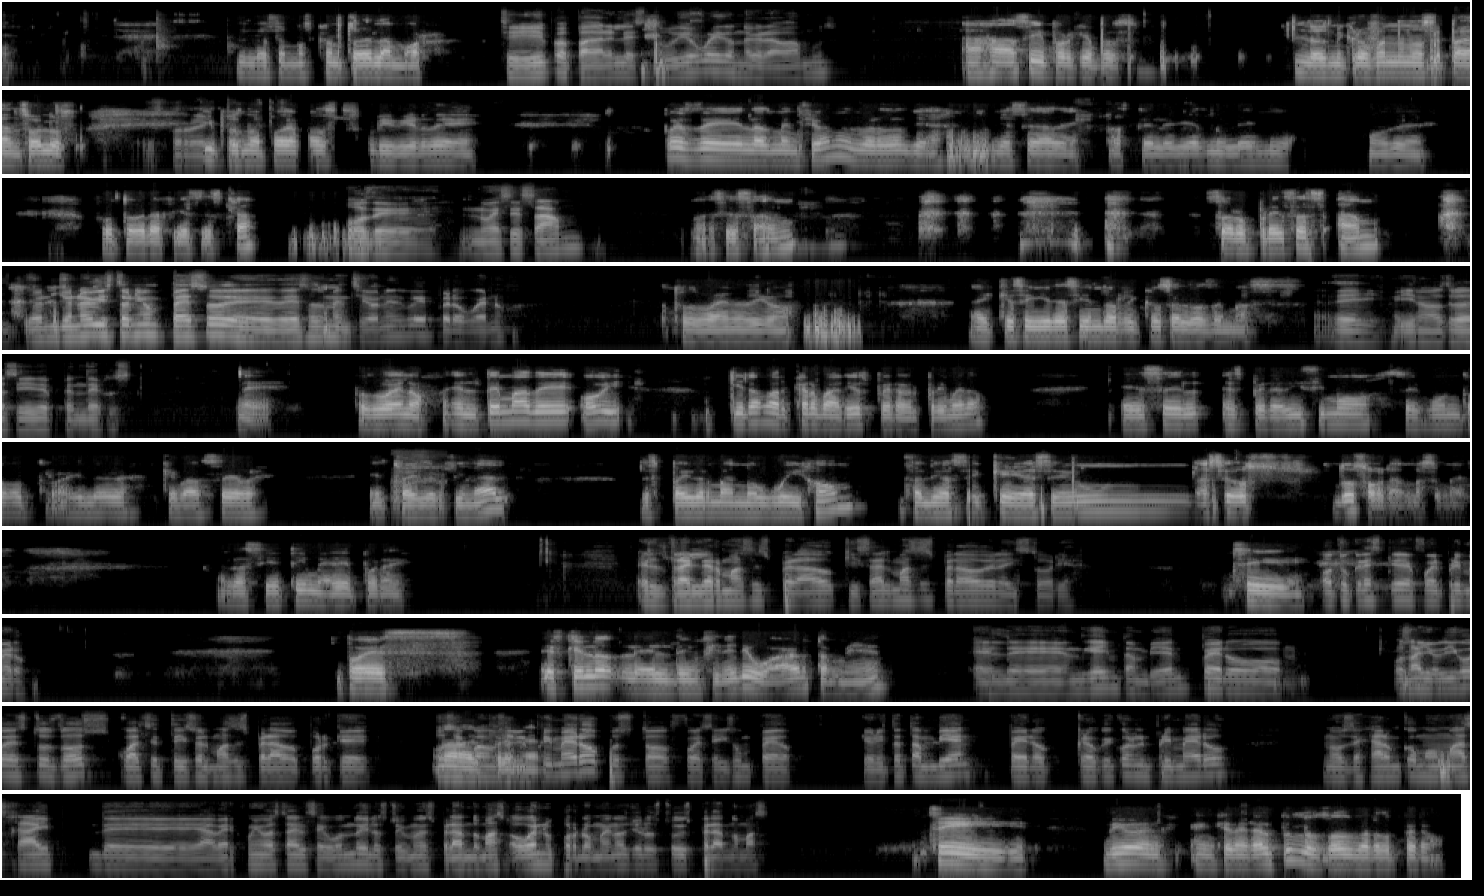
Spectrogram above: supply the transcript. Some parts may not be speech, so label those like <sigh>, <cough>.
y lo hacemos con todo el amor. Sí, para pagar el estudio, güey, donde grabamos. Ajá, sí, porque pues los micrófonos no se pagan solos. Es correcto. Y pues no podemos vivir de pues de las menciones, ¿verdad? Ya, ya sea de pastelerías milenio o de fotografías ska. O de nueces Sam. No ese Sam. <laughs> Sorpresas Am. Yo, yo no he visto ni un peso de, de esas menciones, güey, pero bueno. Pues bueno, digo, hay que seguir haciendo ricos a los demás. Sí, y nosotros así de pendejos. Eh, pues bueno, el tema de hoy quiero abarcar varios, pero el primero es el esperadísimo segundo tráiler que va a ser el tráiler final de Spider-Man No Way Home. Salió hace que hace un hace dos, dos horas más o menos. A las siete y media por ahí. El tráiler más esperado, quizá el más esperado de la historia. Sí, ¿O tú crees que fue el primero? pues es que lo- el de Infinity War también. El de Endgame también, pero, o sea, yo digo de estos dos, ¿cuál se te hizo el más esperado? Porque, o No, sea, el cuando salió primero. el primero, pues todo fue, se hizo un pedo. Y ahorita también, pero creo que con el primero nos dejaron como más hype de a ver cómo iba a estar el segundo y lo estuvimos esperando más. O bueno, por lo menos yo lo estuve esperando más. Sí, digo, en, en general, pues los dos, ¿verdad? Pero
